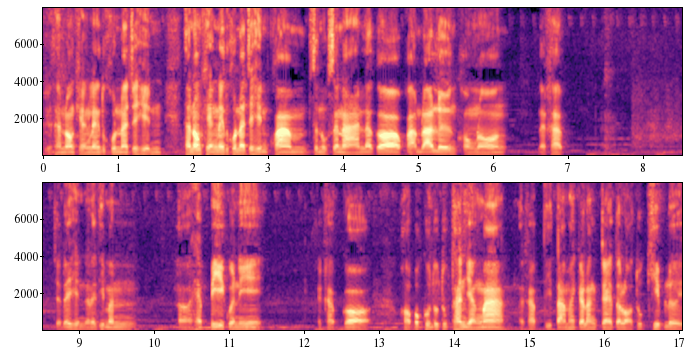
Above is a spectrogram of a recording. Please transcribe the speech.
เดี๋ยวถ้าน้องแข็งแรงทุกคนน่าจะเห็น ถ้าน้องแข็งแรงทุกคนน่าจะเห็นความสนุกสนานแล้วก็ความร่าเริงของน้องนะครับ จะได้เห็นอะไรที่มันแฮปปี้กว่านี้นะครับ ก็ขอบพระคุณทุกๆทท่านอย่างมากนะครับ ที่ตามให้กำลังใจตลอดทุกคลิปเลย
